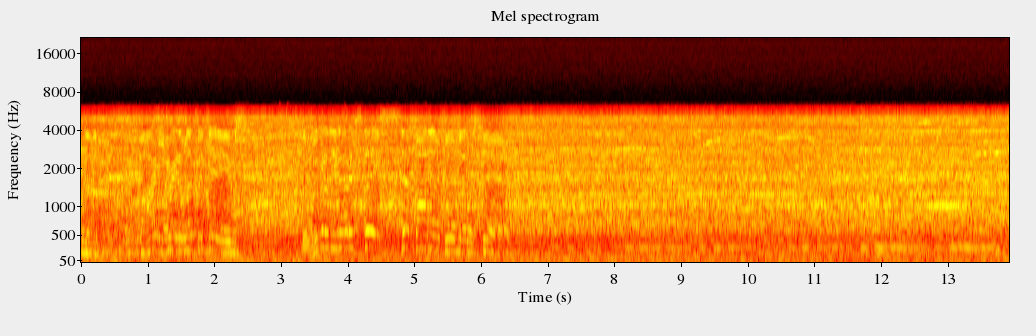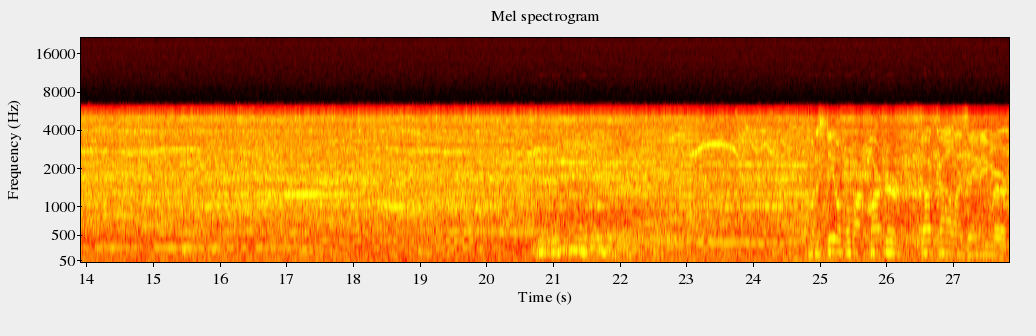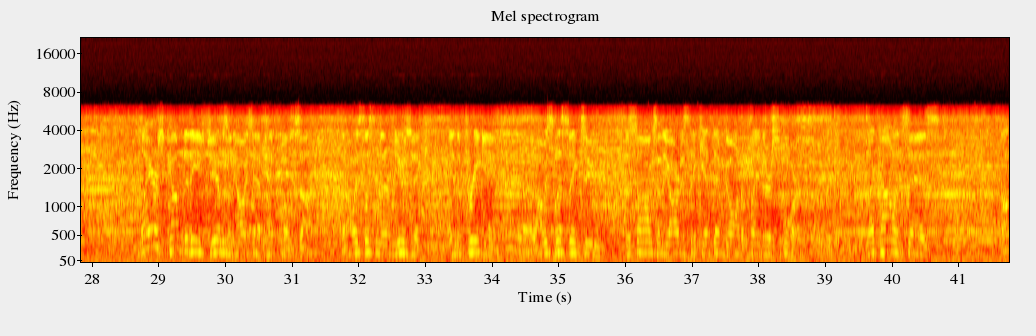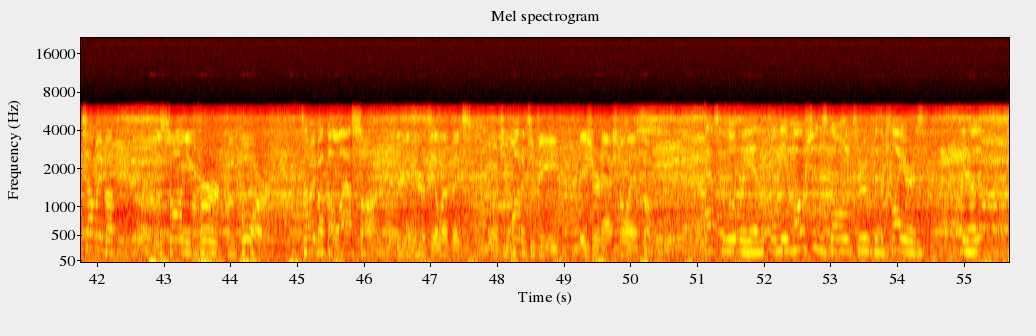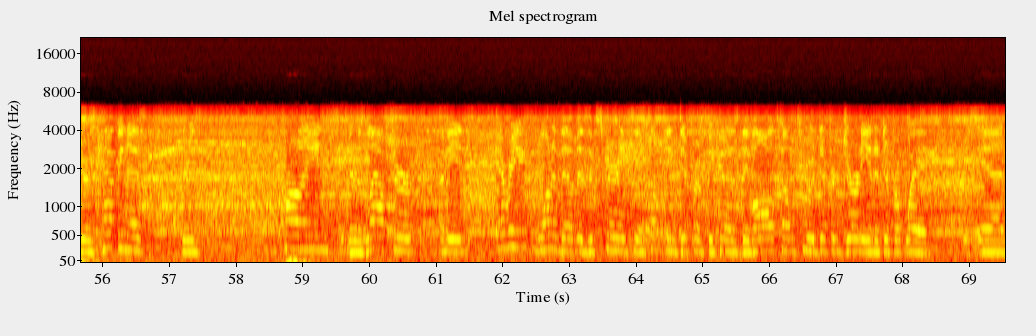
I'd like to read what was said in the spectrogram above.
in the five straight Olympic Games. The women of the United States step on that gold medal stand. I'm going to steal from our partner, Doug Collins, Andy, where players come to these gyms and they always have headphones on. They always listen to their music in the pregame. They're always listening to the songs and the artists that get them going to play their sport. Doug Collins says, don't tell me about the song you heard before. Tell me about the last song you're going to hear at the Olympics and what you want it to be is your national anthem. Absolutely, and, and the emotions going through for the players, you know, there's happiness, there's crying, there's laughter. I mean, every one of them is experiencing something different because they've all come through a different journey in a different way. And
